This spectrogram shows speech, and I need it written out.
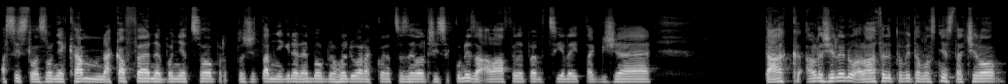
asi slezl někam na kafe nebo něco, protože tam nikde nebyl v dohledu a nakonec se zjevil tři sekundy za Alá Filipem v cíli, takže tak, ale Žilinu Alá Filipovi to vlastně stačilo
